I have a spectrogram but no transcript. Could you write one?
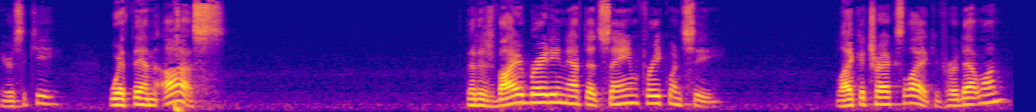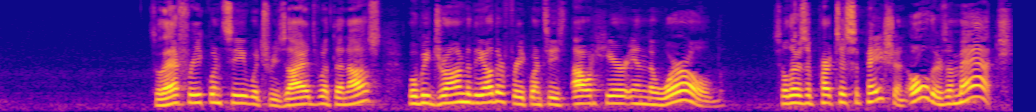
here's the key, within us that is vibrating at that same frequency. Like attracts like. You've heard that one? So that frequency which resides within us will be drawn to the other frequencies out here in the world. So there's a participation. Oh, there's a match.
